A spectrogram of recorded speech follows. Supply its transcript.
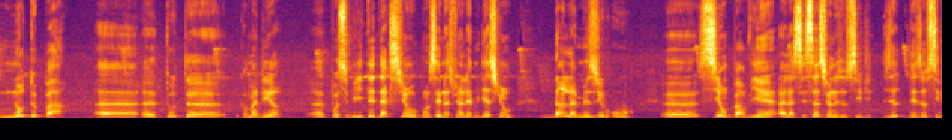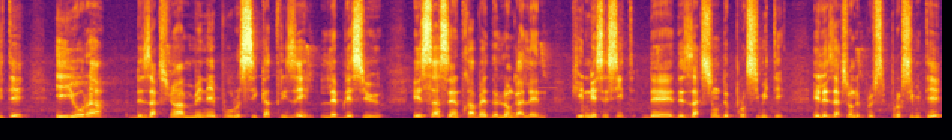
n'ôte pas euh, toute, comment dire, possibilité d'action au Conseil national de la médiation dans la mesure où, euh, si on parvient à la cessation des hostilités, il y aura des actions à mener pour cicatriser les blessures. Et ça, c'est un travail de longue haleine qui nécessite des, actions de proximité. Et les actions de proximité,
